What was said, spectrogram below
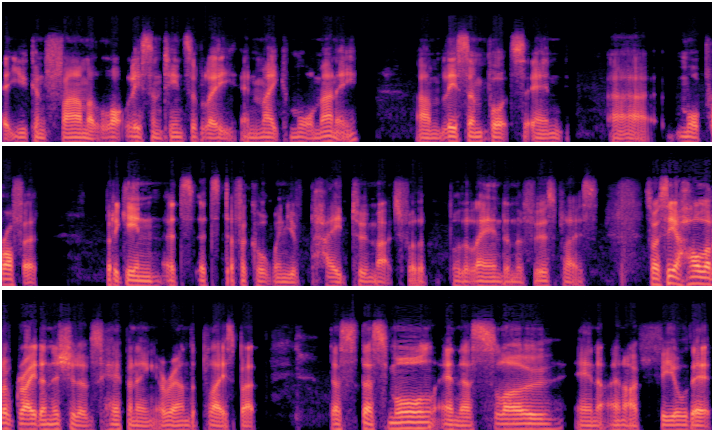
that you can farm a lot less intensively and make more money, um, less inputs and uh, more profit but again, it's it's difficult when you've paid too much for the for the land in the first place. So I see a whole lot of great initiatives happening around the place, but they're, they're small and they're slow, and and I feel that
